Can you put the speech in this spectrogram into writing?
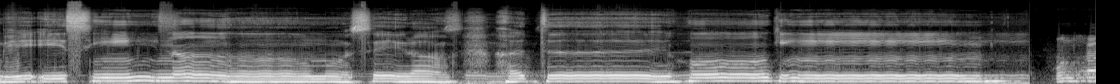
भी इसी नाम से राहत होगी বন্ধুরা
